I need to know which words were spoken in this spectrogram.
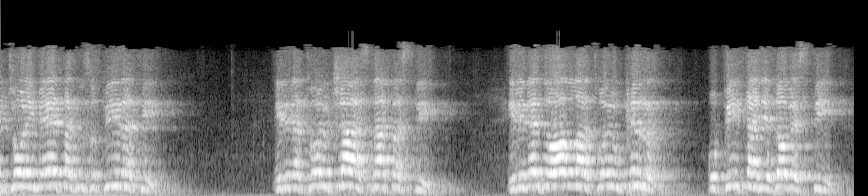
Ne tvoj metak uzopirati ili na tvoju čast napasti ili ne do Allah tvoju krv u pitanje dovesti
